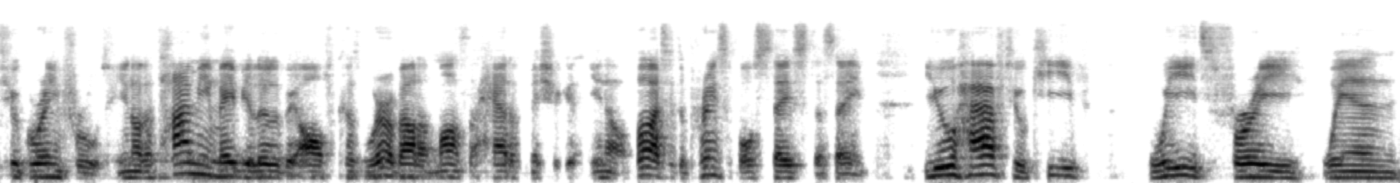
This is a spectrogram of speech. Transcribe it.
to green fruit. You know, the timing may be a little bit off because we're about a month ahead of Michigan, you know, but the principle stays the same. You have to keep weeds free when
